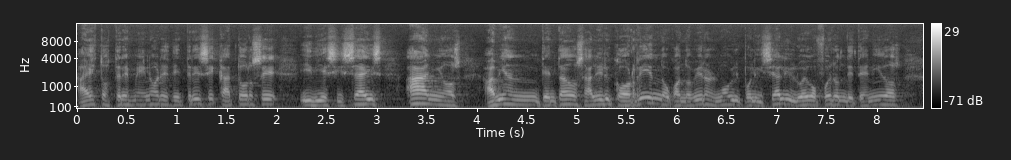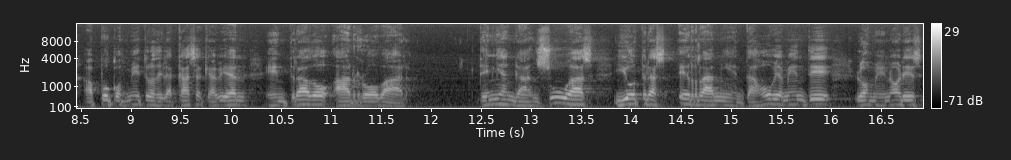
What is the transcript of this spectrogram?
a estos tres menores de 13, 14 y 16 años. Habían intentado salir corriendo cuando vieron el móvil policial y luego fueron detenidos a pocos metros de la casa que habían entrado a robar tenían ganzúas y otras herramientas. Obviamente los menores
